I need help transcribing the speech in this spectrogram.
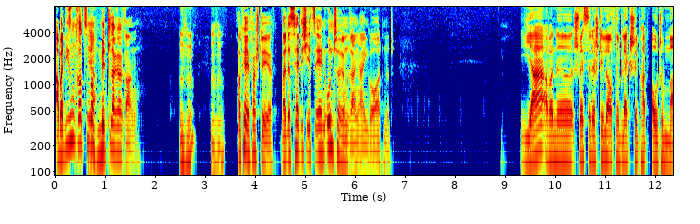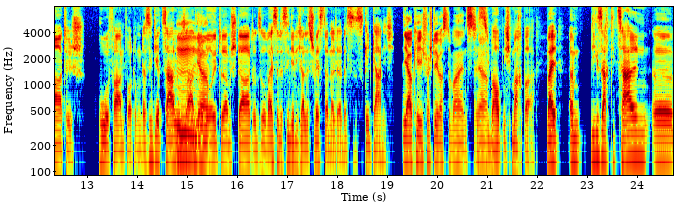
Aber die sind trotzdem Ja. noch mittlerer Rang. Mhm. Mhm. Okay, verstehe. Weil das hätte ich jetzt eher in unteren Rang eingeordnet. Ja, aber eine Schwester der Stille auf einem Black Ship hat automatisch hohe Verantwortung. Da sind ja zahllose Mm, andere ja. Leute am Start und so. Weißt du, das sind ja nicht alles Schwestern, Alter. Das, das geht gar nicht. Ja, okay, ich verstehe, was du meinst. Das ja. ist überhaupt nicht machbar. Weil, ähm, wie gesagt, die Zahlen äh,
